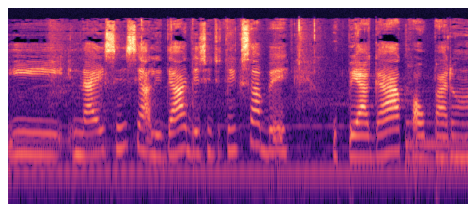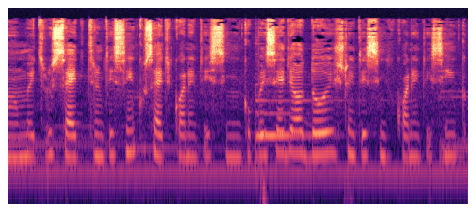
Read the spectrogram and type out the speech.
E na essencialidade, a gente tem que saber o pH, qual o parâmetro, 735, 745, o PCDO2, 3545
